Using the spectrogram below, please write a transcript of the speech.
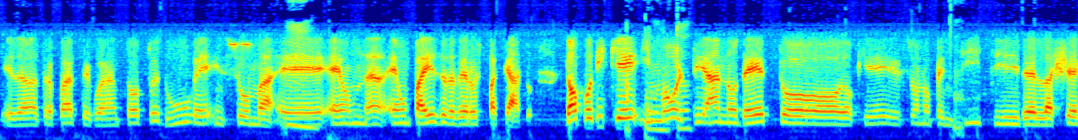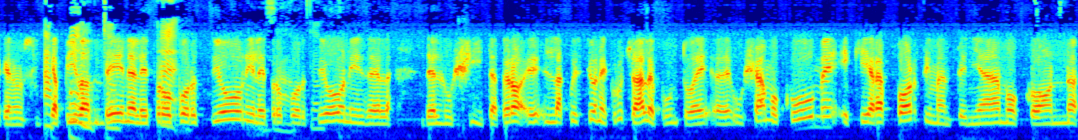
e dall'altra parte 48,2 insomma è, Mm. è un, è un paese davvero spaccato. Dopodiché in Appunto. molti hanno detto che sono pentiti della scelta, che non si capiva Appunto. bene le Eh, proporzioni, le esatto. proporzioni del- dell'uscita, però eh, la questione cruciale appunto è eh, usciamo come e che rapporti manteniamo con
